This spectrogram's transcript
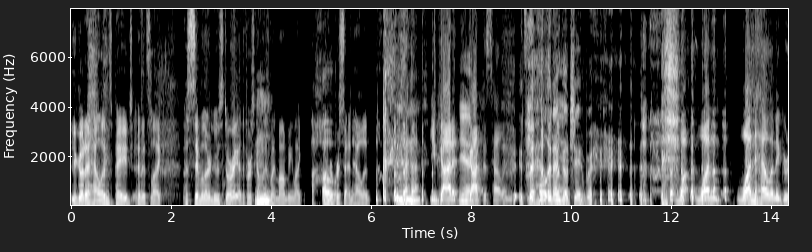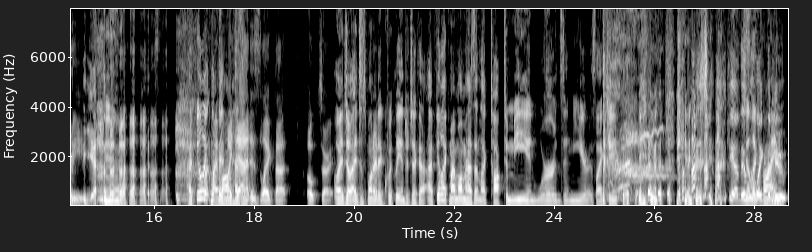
you go to Helen's page and it's like a similar news story. And the first comment is Mm-hmm. my mom being like, "A hundred percent Helen." Mhm. you got it. You got this, Helen. It's the Helen Yeah. Echo Chamber. One one, one Helen agreed. yeah. Yeah. I feel like But, my okay, mom. My hasn't- dad is like that. Oh, sorry. Oh, I I just wanted to quickly interject that. I feel like my mom hasn't like talked to me in words in years. Like she, yeah, this is like, like, find- the new.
